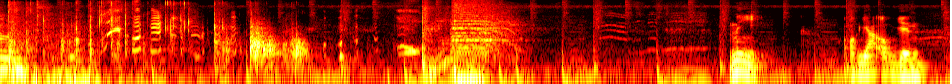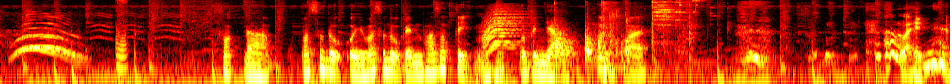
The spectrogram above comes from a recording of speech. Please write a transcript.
นี่ ออกยาออกเย็น ฟักดาบวัสดุเอ้ยวัสดุเป็นพลาสติกนะครับก็เป็นยางเอ้ยไป อะไรเนี่ย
